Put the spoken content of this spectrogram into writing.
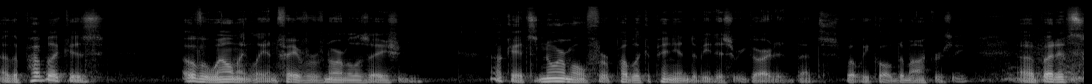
Uh, the public is overwhelmingly in favor of normalization. Okay, it's normal for public opinion to be disregarded. That's what we call democracy. Uh, but it's,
